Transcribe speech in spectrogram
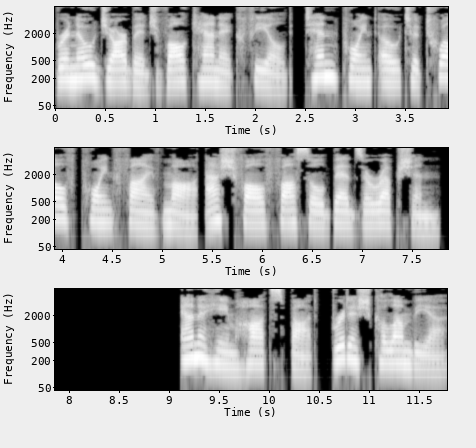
Bruneau Jarbidge Volcanic Field, 10.0 to 12.5 ma Ashfall fossil beds eruption. Anahim Hotspot, British Columbia,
